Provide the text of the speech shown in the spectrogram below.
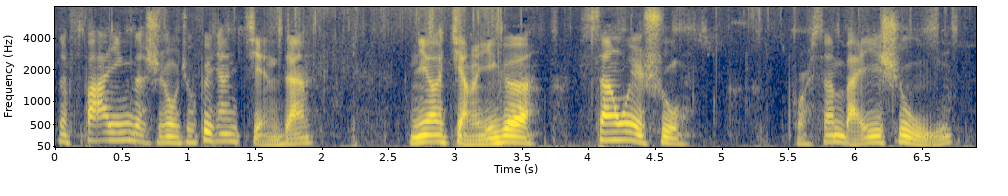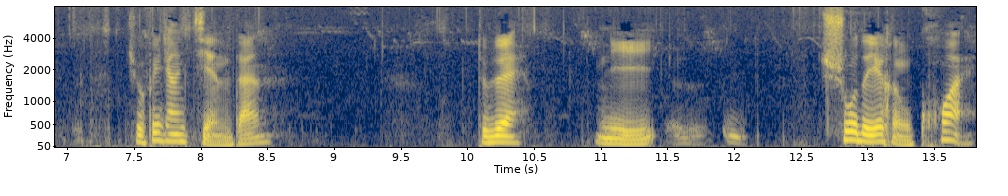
那发音的时候就非常简单。你要讲一个三位数，或三百一十五，就非常简单，对不对？你说的也很快，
